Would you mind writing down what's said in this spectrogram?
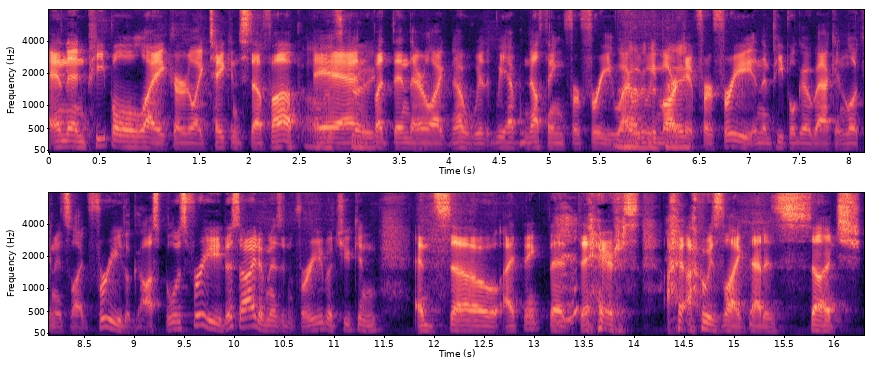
and then people like are like taking stuff up, Oh, and but then they're like, no, we, we have nothing for free. Why would we to mark pay. it for free? And then people go back and look, and it's like free. The gospel is free. This item isn't free, but you can. And so I think that there's. I, I was like, that is such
